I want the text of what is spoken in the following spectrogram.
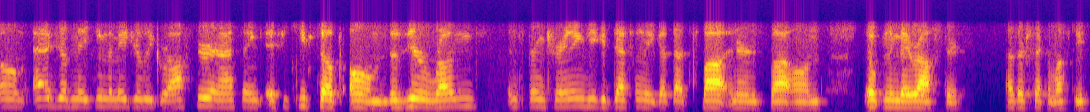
um edge of making the major league roster, and I think if he keeps up um the zero runs in spring training, he could definitely get that spot and earn a spot on the opening day roster as our second lefty.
